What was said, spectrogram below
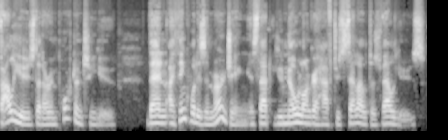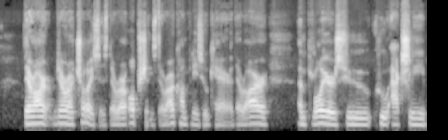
values that are important to you, then I think what is emerging is that you no longer have to sell out those values. There are there are choices, there are options, there are companies who care, there are employers who who actually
